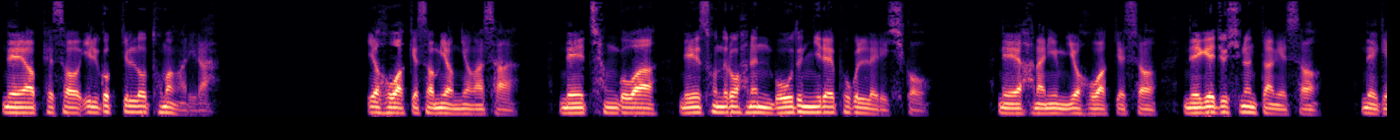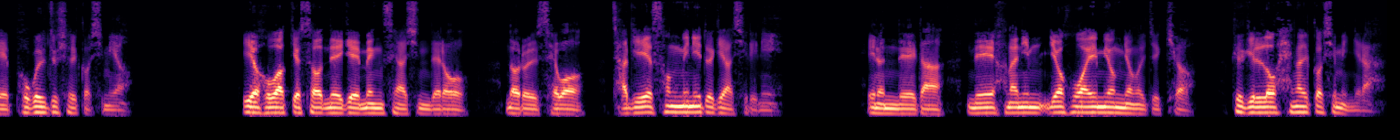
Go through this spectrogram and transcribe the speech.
내 앞에서 일곱 길로 도망하리라. 여호와께서 명령하사 내 창고와 내 손으로 하는 모든 일에 복을 내리시고 내 하나님 여호와께서 내게 주시는 땅에서 내게 복을 주실 것이며 여호와께서 내게 맹세하신 대로 너를 세워 자기의 성민이 되게 하시리니 이는 내가 내 하나님 여호와의 명령을 지켜 그 길로 행할 것임이니라.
